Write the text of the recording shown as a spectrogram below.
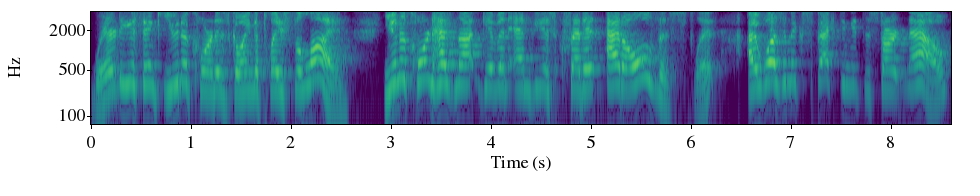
where do you think Unikrn is going to place the line? Unikrn has not given Envious credit at all this split. I wasn't expecting it to start now,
